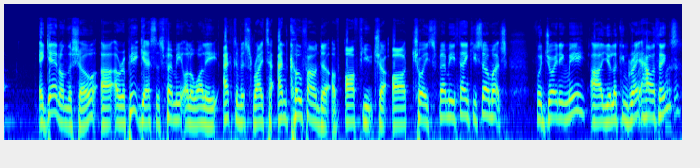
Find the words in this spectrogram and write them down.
again on the show, uh, a repeat guest is Femi Oluwole, activist, writer, and co-founder of Our Future, Our Choice. Femi, thank you so much for joining me. Uh, you're looking great. How are things?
